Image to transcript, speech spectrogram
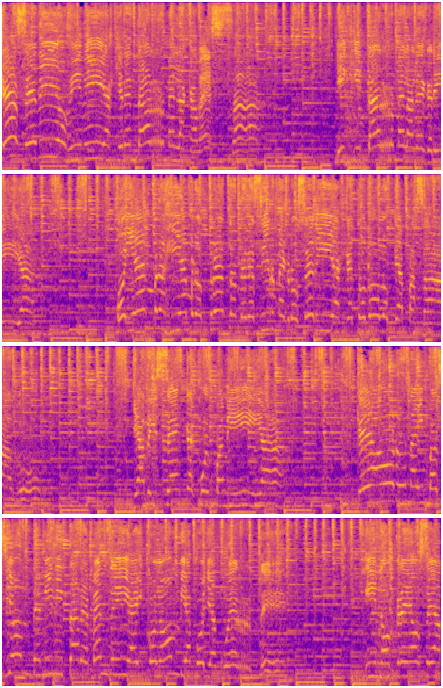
que hace días y días quieren darme la cabeza y quitarme la alegría. Hoy hembras y hembros tratan de decirme groserías que todo lo que ha pasado. Ya dicen que es culpa mía, que ahora una invasión de militares vendría y Colombia apoya fuerte. Y no creo sea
